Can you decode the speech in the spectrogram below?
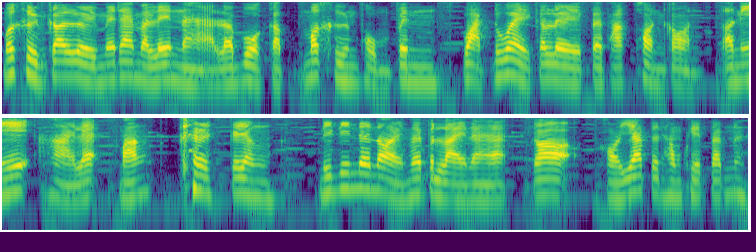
เมื่อคืนก็เลยไม่ได้มาเล่นนะฮะแล้วบวกกับเมื่อคืนผมเป็นหวัดด้วยก็เลยไปพักผ่อนก่อน ตอนนี้หายแล้วมั้ง ก็ยังนิดๆหน่อยๆไม่เป็นไรนะฮะ ก็ขออนุญาตไปทำเควสแป๊บหนึง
